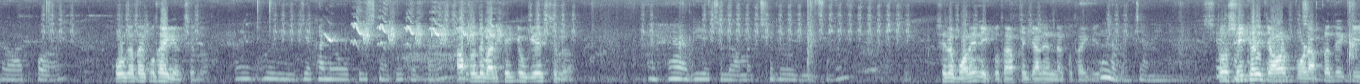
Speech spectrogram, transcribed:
দেওয়ার পর কলকাতায় কোথায় গেছিল ওই- ওই যেখানে অফিস নাকি কোথায়। আপনাদের বাড়ি থেকে কেউ গিয়েছিল? হ্যাঁ গিয়েছিল আমার ছেলেও গিয়েছিল সেটা বলেনি কোথায়? আপনি জানেন না কোথায় গিয়েছিল? না জানি না। তো সেইখানে যাওয়ার পর আপনাদের কি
